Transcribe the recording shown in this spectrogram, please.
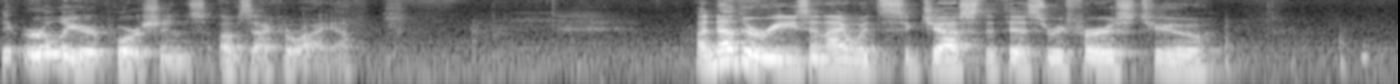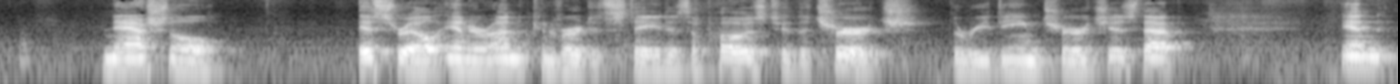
the earlier portions of Zechariah. Another reason I would suggest that this refers to national Israel in her unconverted state as opposed to the church, the redeemed church, is that in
